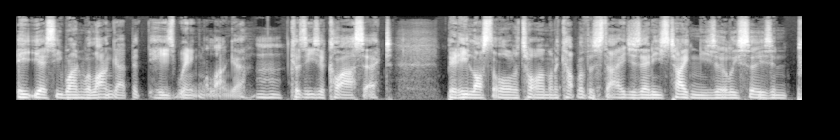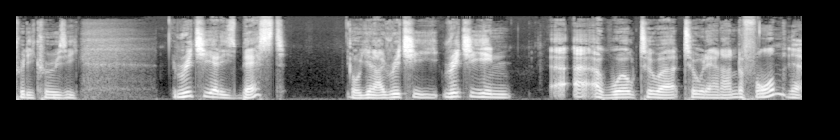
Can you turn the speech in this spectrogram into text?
He, yes, he won Willunga, but he's winning Willunga Mm-hmm. because he's a class act. But he lost a lot of time on a couple of the stages, and he's taking his early season pretty cruisy. Richie at his best, or you know, Richie Richie in a, a- world tour tour down under form. yeah,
